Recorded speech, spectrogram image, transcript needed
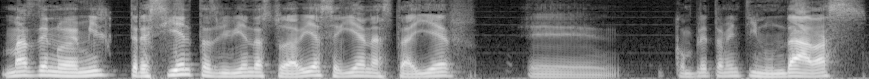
más de 9.300 viviendas todavía seguían hasta ayer eh, completamente inundadas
